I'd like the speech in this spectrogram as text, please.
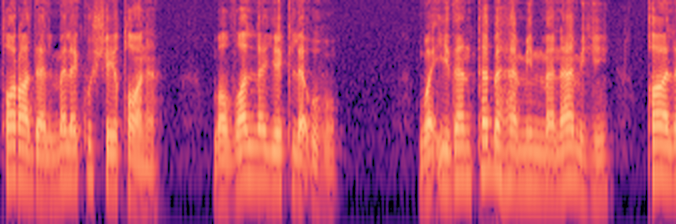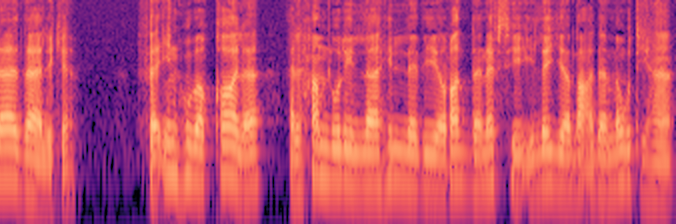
طرد الملك الشيطان وظل يكلأه. وإذا انتبه من منامه قال ذلك. فإن هو قال الحمد لله الذي رد نفسي إلي بعد موتها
